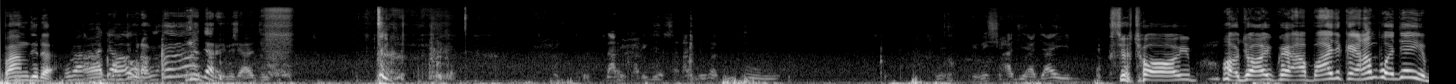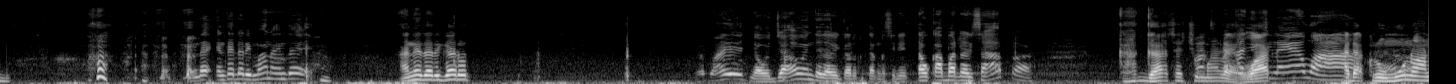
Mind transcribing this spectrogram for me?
paham tidak Kurang ajar tuh. kurang ajar ini si Haji. Dari tadi gue salah juga gitu. Ini, si Haji ajaib. Si ajaib, ajaib kayak apa aja kayak lampu ajaib. Ente, ente dari mana ente? Aneh dari Garut. Ngapain? Jauh-jauh ente dari Garut datang ke sini. Tahu kabar dari siapa? Kagak, saya cuma Katanya lewat. si lewat. Ada kerumunan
